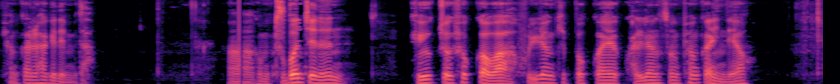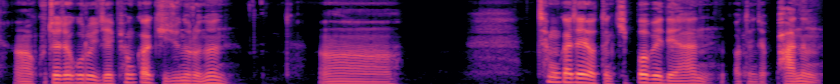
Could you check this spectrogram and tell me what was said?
평가를 하게 됩니다. 아, 그럼 두 번째는 교육적 효과와 훈련 기법과의 관련성 평가인데요. 어, 구체적으로 이제 평가 기준으로는 어, 참가자의 어떤 기법에 대한 어떤 이제 반응,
